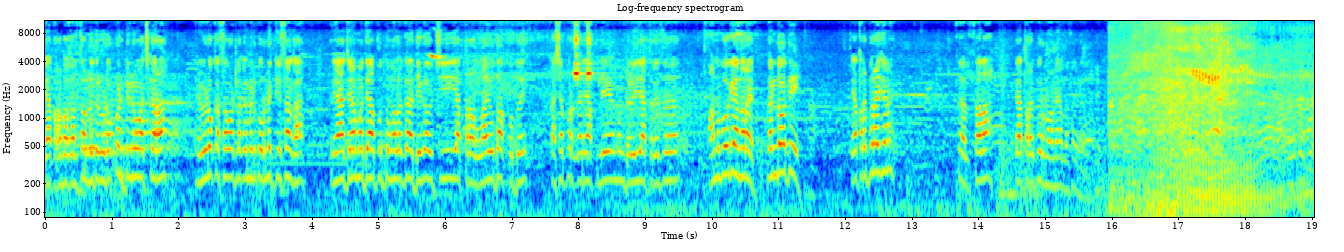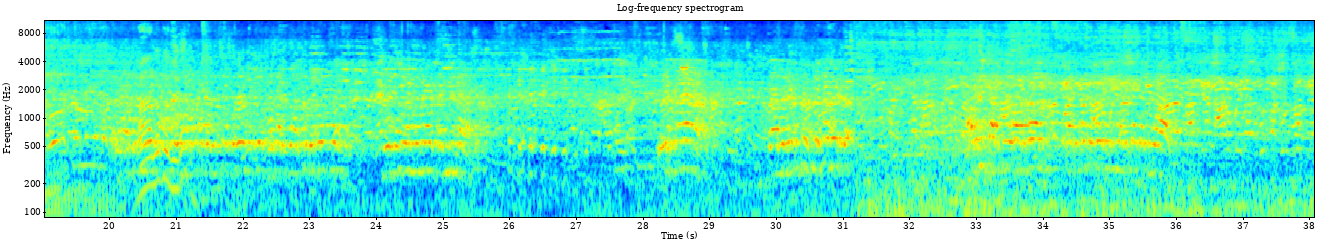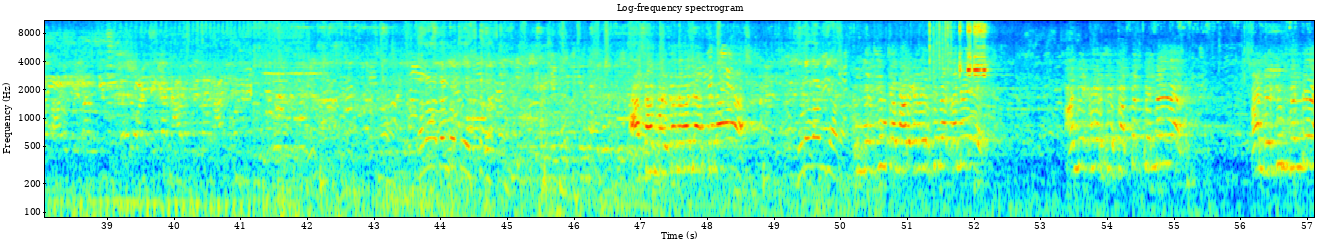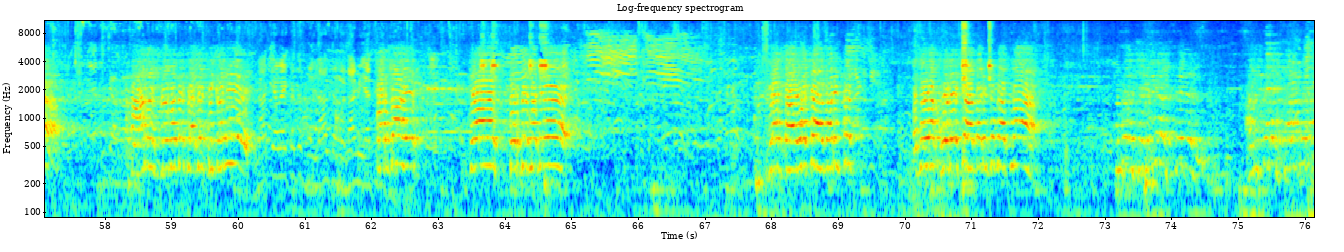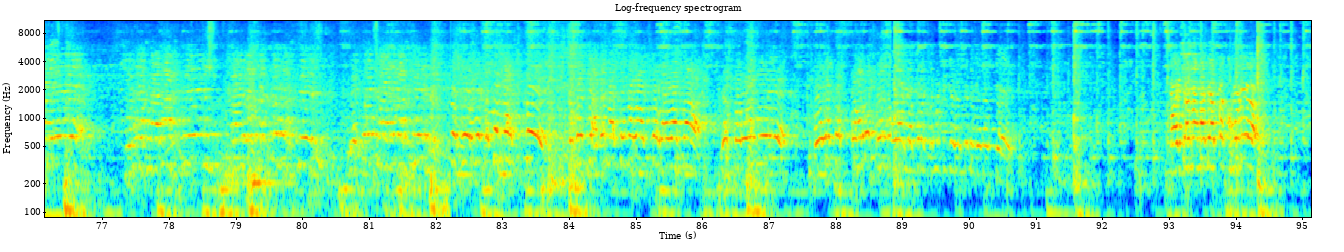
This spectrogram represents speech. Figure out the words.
यात्रा बघायला चाललो तर व्हिडिओ कंटिन्यू वॉच करा. आणि व्हिडिओ कसा वाटला कमेंट करून नक्की सांगा. तर या ज्यामध्ये आपण तुम्हाला गादेगावची यात्रा लाईव्ह दाखवतोय कशा प्रकारे आपले मंडळी यात्रेचं अनुभव घेणार आहेत. दंडवती यात्रा फिरायची ना? चल चला. यात्रा फिरून आणूया आला सगळ्या चला दंडवती आता मैदानामध्ये आपल्याला पुढे जाऊन घ्या निर्जिमच्या मार्गदर्शनाखाली अनेक वर्ष सातत्यानं हा निर्जिम संघ महाराष्ट्रामध्ये ज्या ज्या ठिकाणी स्पर्धा आहे. त्या स्पर्धेमध्ये या गावाच्या आधारितच म्हणजे या खोड्याच्या आधारितच आपला आणि त्या मैदानामध्ये आता खोडं.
